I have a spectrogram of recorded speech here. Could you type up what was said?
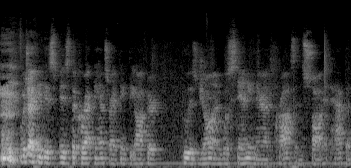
it. Which I think is, is the correct answer. I think the author, who is John, was standing there at the cross and saw it happen.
